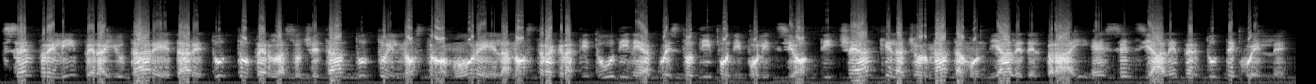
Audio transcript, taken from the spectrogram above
Sempre lì per aiutare e dare tutto per la società, tutto il nostro amore e la nostra gratitudine a questo tipo di poliziotti, c'è anche la giornata mondiale del Brai, è essenziale per tutte quelle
